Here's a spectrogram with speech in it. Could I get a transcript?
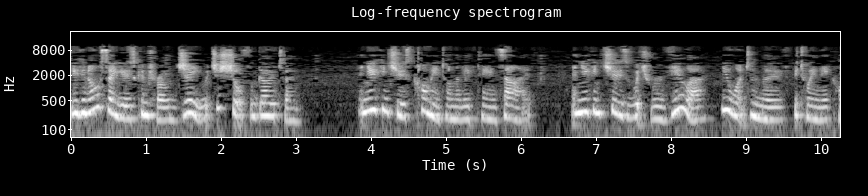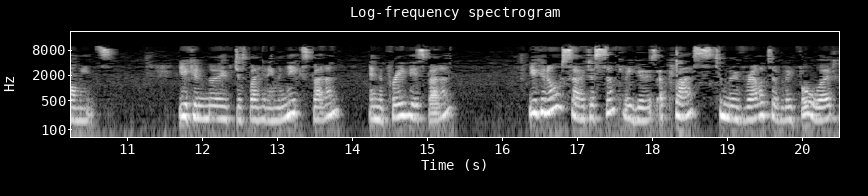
You can also use Control G, which is short for Go To. And you can choose Comment on the left hand side. And you can choose which reviewer you want to move between their comments. You can move just by hitting the next button and the previous button you can also just simply use a plus to move relatively forward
